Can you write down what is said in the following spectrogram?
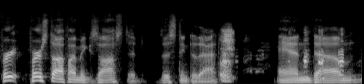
first off, I'm exhausted listening to that. and, um,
